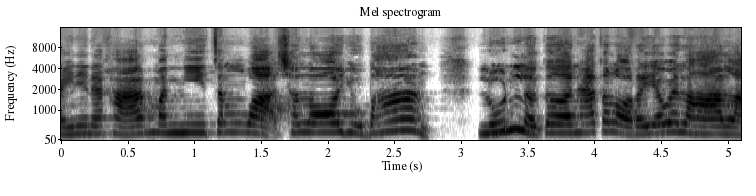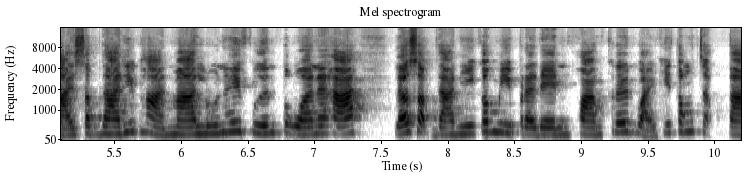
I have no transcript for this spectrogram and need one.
ยเนี่ยนะคะ มันมีจังหวะชะลออยู่บ้าง ลุ้นเหลือเกินนะคะตลอดระยะเวลาหลายสัปดาห์ที่ผ่านมาลุ้นให้ฟื้นตัวนะคะ แล้วสัปดาห์นี้ก็มีประเด็นความเคลื่อนไหวที่ต้องจับตา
